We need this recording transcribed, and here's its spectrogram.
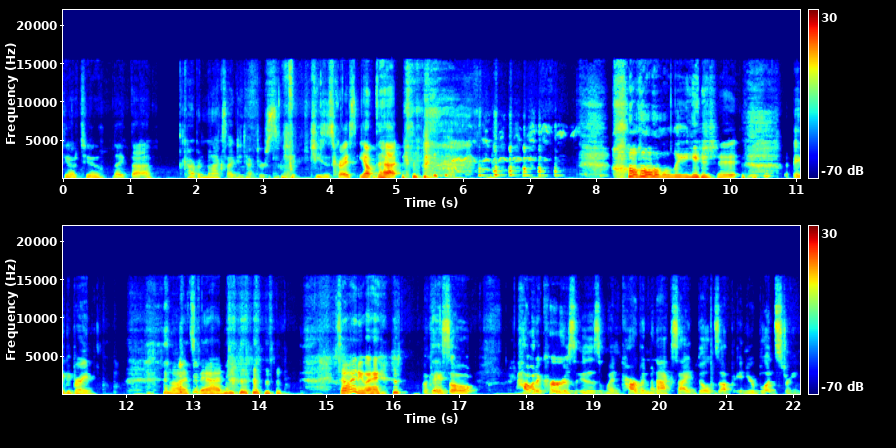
CO two, like the carbon monoxide detectors. Jesus Christ. Yep, that. Holy shit. Baby brain. Oh, it's bad. so anyway, Okay, so how it occurs is when carbon monoxide builds up in your bloodstream.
